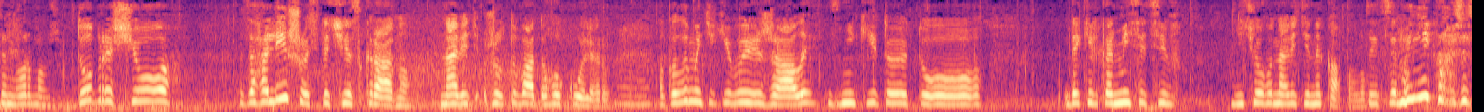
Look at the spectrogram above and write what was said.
Це норма вже. Добре, що взагалі щось тече з крану, навіть жовтуватого кольору. А коли ми тільки виїжджали з Нікітою, то декілька місяців нічого навіть і не капало. Ти це мені кажеш?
